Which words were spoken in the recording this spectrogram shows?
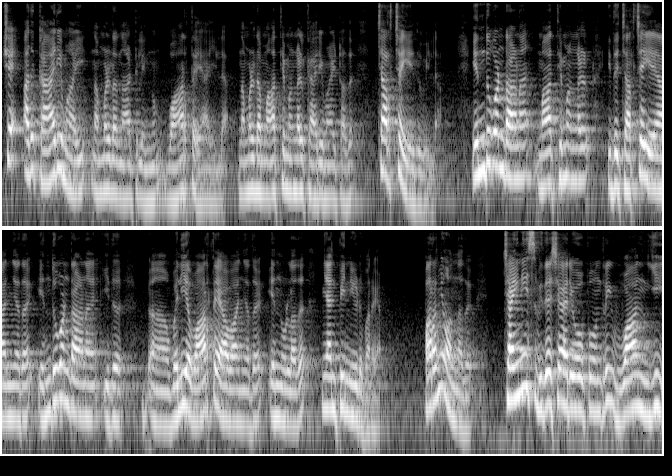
പക്ഷേ അത് കാര്യമായി നമ്മളുടെ നാട്ടിലെങ്ങും വാർത്തയായില്ല. നമ്മളുടെ മാധ്യമങ്ങൾ കാര്യമായിട്ട് അത് ചർച്ച ചെയ്തുമില്ല എന്തുകൊണ്ടാണ് മാധ്യമങ്ങൾ ഇത് ചർച്ച ചെയ്യാഞ്ഞത്? എന്തുകൊണ്ടാണ് ഇത് വലിയ വാർത്തയാവാഞ്ഞത് എന്നുള്ളത് ഞാൻ പിന്നീട് പറയാം. പറഞ്ഞു വന്നത് ചൈനീസ് വിദേശകാര്യ വകുപ്പ് മന്ത്രി വാങ് യി.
